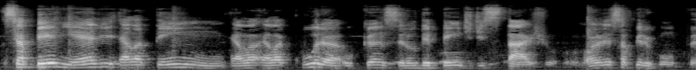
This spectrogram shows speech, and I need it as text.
se a PNL ela tem, ela, ela cura o câncer ou depende de estágio? Olha essa pergunta.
